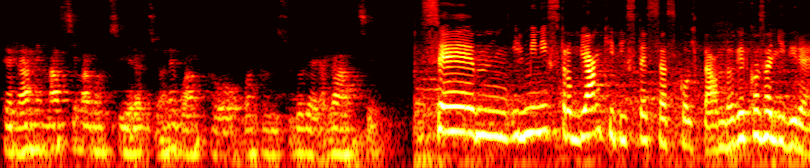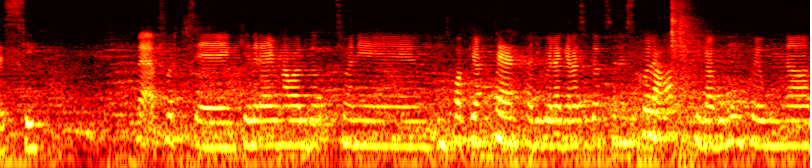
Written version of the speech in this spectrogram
terranno in massima considerazione quanto, quanto vissuto dai ragazzi. Se mm, il ministro Bianchi ti stesse ascoltando, che cosa gli diresti? Beh, forse chiederei una valutazione un po' più attenta di quella che è la situazione scolastica, comunque un,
